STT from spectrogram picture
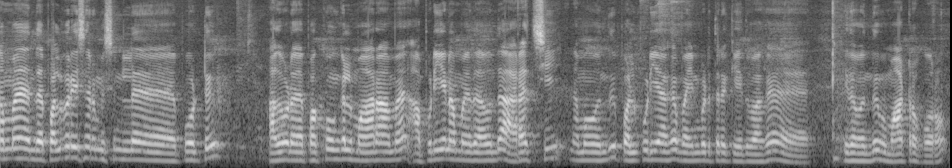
நம்ம இந்த பல்வரைசர் மிஷினில் போட்டு அதோட பக்குவங்கள் மாறாமல் அப்படியே நம்ம இதை வந்து அரைச்சி நம்ம வந்து பல்பொடியாக பயன்படுத்துகிறக்கு ஏதுவாக இதை வந்து மாற்ற போகிறோம்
